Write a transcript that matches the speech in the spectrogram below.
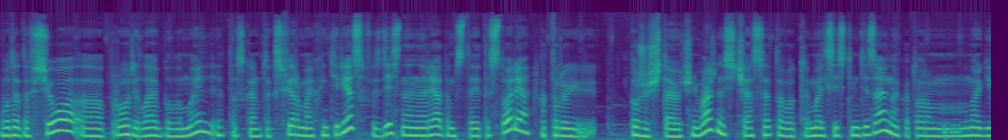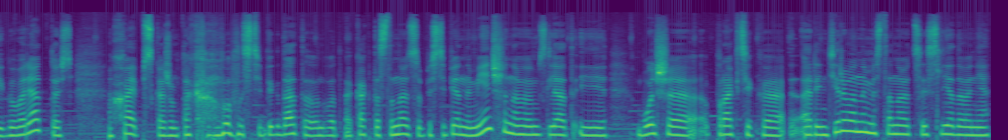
Вот это все э, про Reliable ML. Это, скажем так, сфера моих интересов. Здесь, наверное, рядом стоит история, которую тоже считаю очень важной сейчас, это вот ML System Design, о котором многие говорят. То есть хайп, скажем так, в области Big Data, он вот как-то становится постепенно меньше, на мой взгляд, и больше практика ориентированными становятся исследования.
